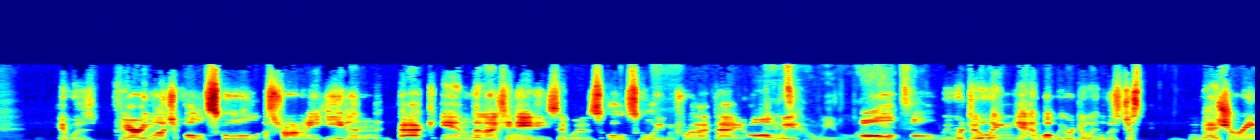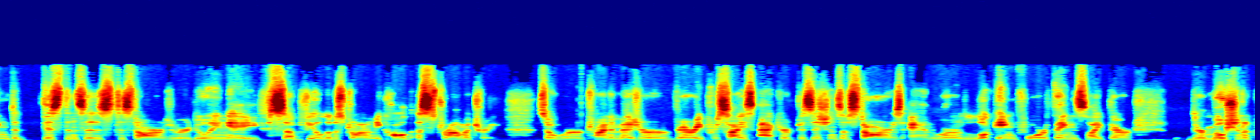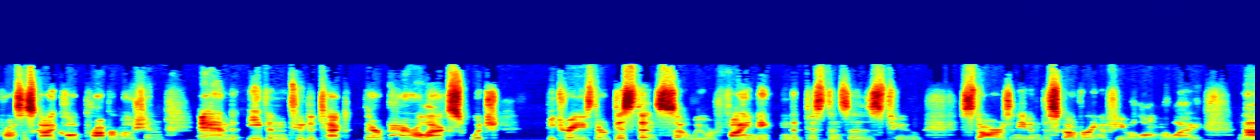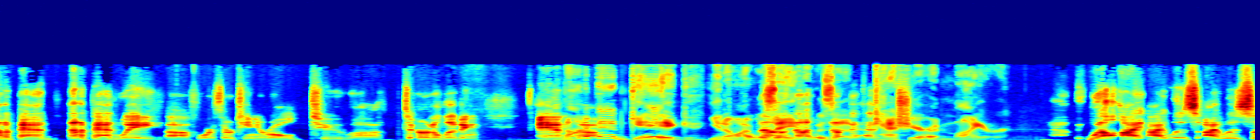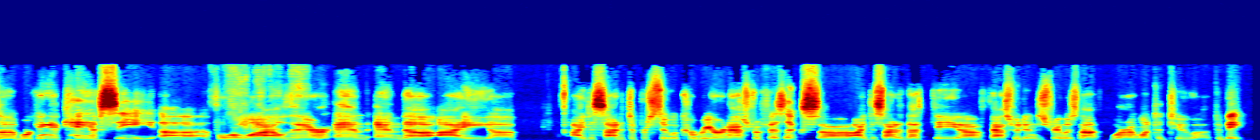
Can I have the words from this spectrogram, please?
It was very much old school astronomy, even back in the 1980s. It was old school even for that day. All That's we, how we like all, it. all we were doing, yeah, what we were doing was just measuring the distances to stars. We were doing a subfield of astronomy called astrometry. So we're trying to measure very precise, accurate positions of stars, and we're looking for things like their their motion across the sky called proper motion, and even to detect their parallax, which betrays their distance. So we were finding the distances to stars and even discovering a few along the way. Not a bad, not a bad way uh, for a 13 year old to uh, to earn a living. And not um, a bad gig. You know, I was no, a I not- was a bad. cashier at Meijer. Well, I, I was I was uh, working at KFC uh, for a while there, and and uh, I uh, I decided to pursue a career in astrophysics. Uh, I decided that the uh, fast food industry was not where I wanted to uh, to be.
